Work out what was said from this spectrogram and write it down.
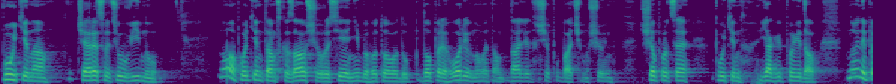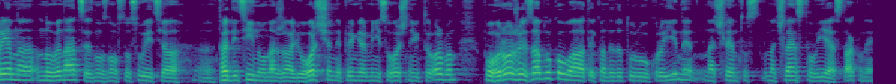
Путіна через оцю війну. Ну, а Путін там сказав, що Росія ніби готова до, до переговорів. Ну, ми там далі ще побачимо, що він що про це Путін як відповідав. Ну і неприємна новина. Це ну, знову стосується е, традиційного, на жаль, Угорщини. Прем'єр-міністр Угорщини Віктор Орбан погрожує заблокувати кандидатуру України на, на членство в ЄС. Так вони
